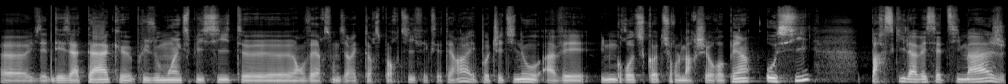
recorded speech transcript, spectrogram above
il faisait des attaques plus ou moins explicites envers son directeur sportif, etc. Et Pochettino avait une grosse cote sur le marché européen aussi parce qu'il avait cette image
